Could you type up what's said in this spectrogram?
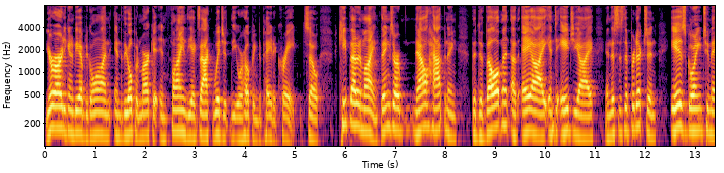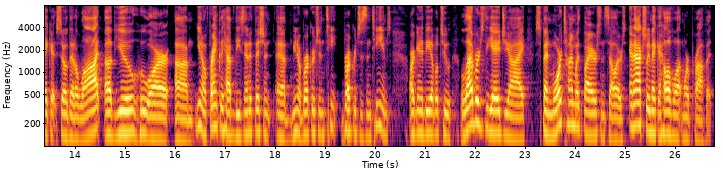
you're already going to be able to go on into the open market and find the exact widget that you were hoping to pay to create. So keep that in mind. Things are now happening. The development of AI into AGI, and this is the prediction, is going to make it so that a lot of you who are, um, you know, frankly, have these inefficient, uh, you know, brokerages and, te- brokerages and teams are going to be able to leverage the AGI, spend more time with buyers and sellers, and actually make a hell of a lot more profit.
